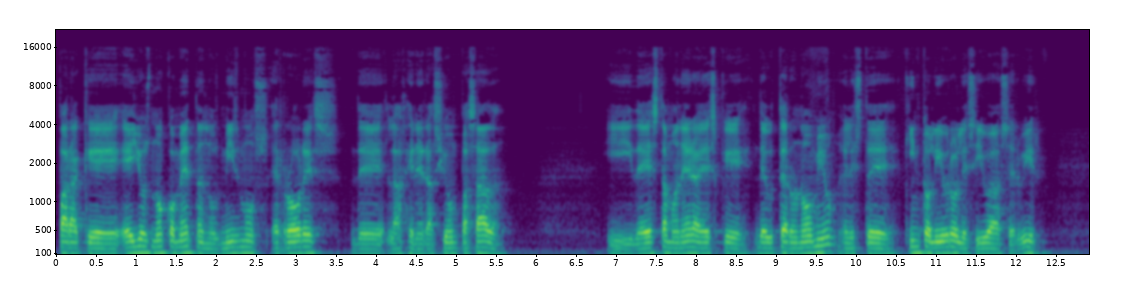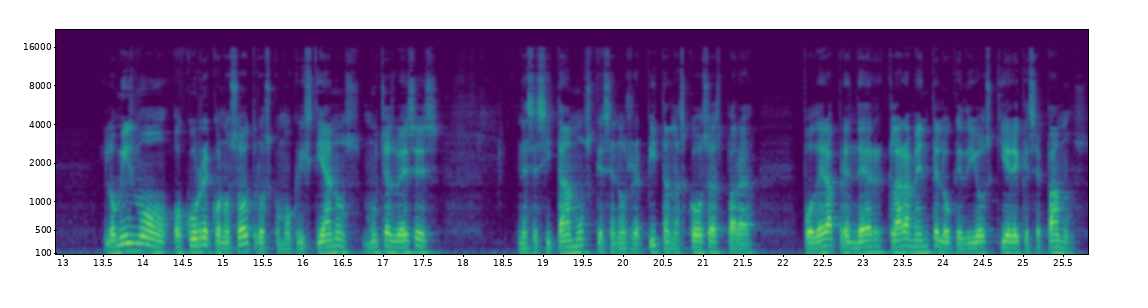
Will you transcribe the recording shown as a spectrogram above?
para que ellos no cometan los mismos errores de la generación pasada y de esta manera es que Deuteronomio, este quinto libro, les iba a servir. Lo mismo ocurre con nosotros como cristianos. Muchas veces necesitamos que se nos repitan las cosas para poder aprender claramente lo que Dios quiere que sepamos.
